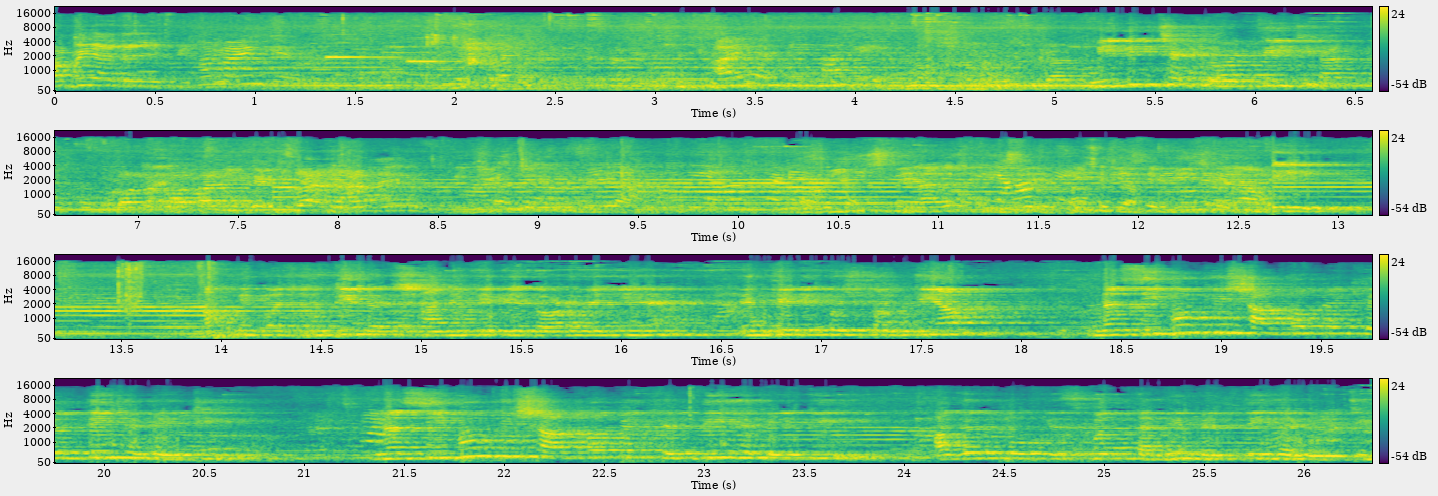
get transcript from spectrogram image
अभी आ जाइए हम आएँगे। मिली चक्रवर्ती जी। अपनी मजबूती दर्शाने के लिए दौड़ रही हैं। इनके लिए कुछ पंक्तियाँ। नसीबों की शाखों पे खिलती है बेटी। नसीबों की शाखों पे खिलती है बेटी। अगर वो किस्मत तभी मिलती है बेटी।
